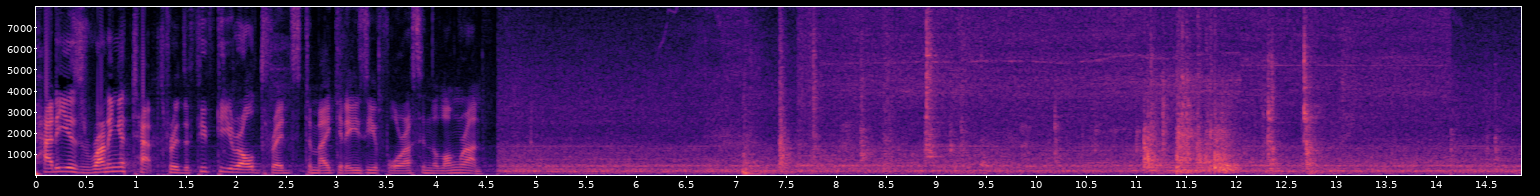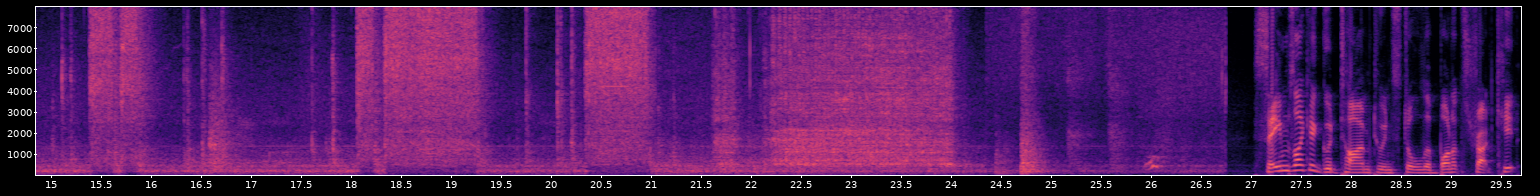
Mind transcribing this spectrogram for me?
Paddy is running a tap through the 50 year old threads to make it easier for us in the long run. Seems like a good time to install the bonnet strut kit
